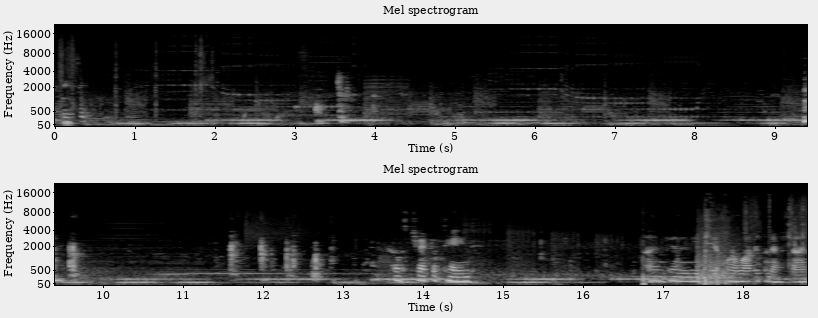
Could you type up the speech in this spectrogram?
DC. Health check obtained. I'm gonna need to get more water the next time.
